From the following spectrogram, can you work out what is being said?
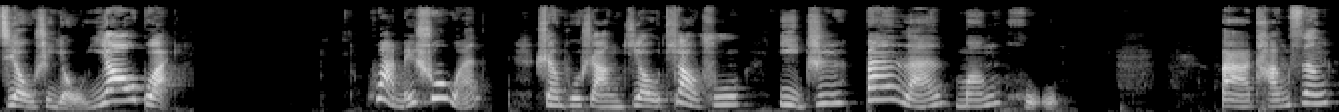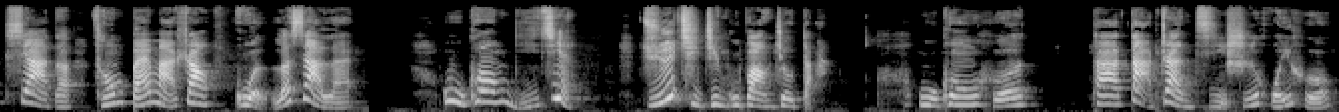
就是有妖怪。”话没说完，山坡上就跳出一只斑斓猛虎。把唐僧吓得从白马上滚了下来。悟空一见，举起金箍棒就打。悟空和他大战几十回合，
